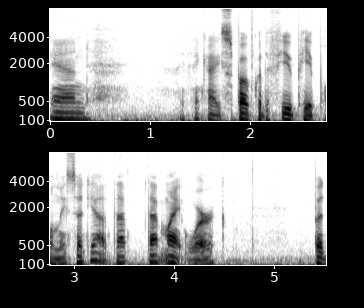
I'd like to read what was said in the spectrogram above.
And I think I spoke with a few people, and they said, yeah, that, that might work. But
